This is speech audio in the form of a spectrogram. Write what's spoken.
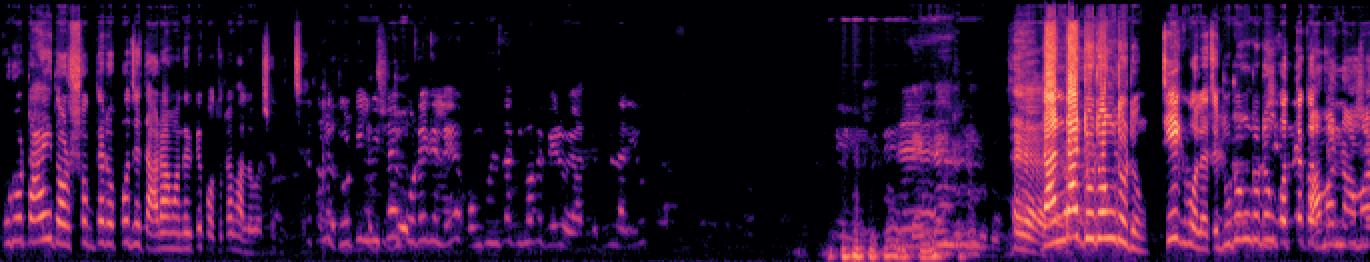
পুরোটাই দর্শকদের ওপর যে তারা আমাদেরকে কতটা ভালোবাসা দিচ্ছে। জটিল বিষয় পড়ে গেলে অঙ্কুশদা কীভাবে বেরোয়? আজকে তুমি দাঁড়িয়ে। ডান্ডা ডুডুং ডুডুং ঠিক বলেছে ডুডুং ডুডুং করতে করতে। আমার না আমার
